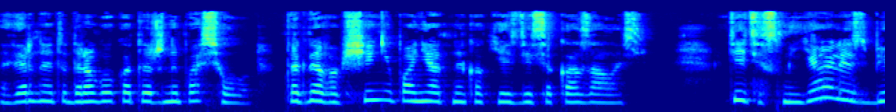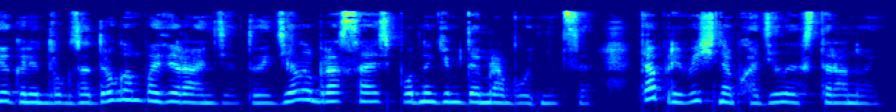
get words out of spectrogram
Наверное, это дорогой коттеджный поселок. Тогда вообще непонятно, как я здесь оказалась. Дети смеялись, бегали друг за другом по веранде, то и дело бросаясь под ноги демработницы. Та привычно обходила их стороной.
